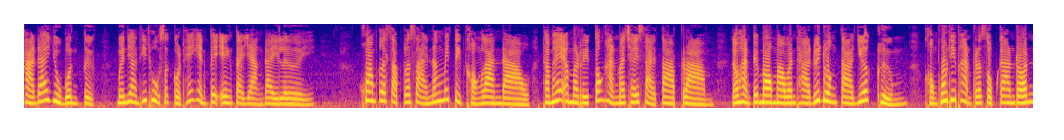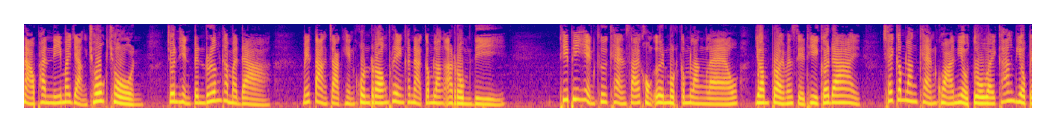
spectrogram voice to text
หาได้อยู่บนตึก เหมือนอย่างที่ถูกสะกดให้เห็นไปเองแต่อย่างใดเลย ความกระสับกระส่ายนั่งไม่ติดของลานดาวทำให้อมริตต้องหันมาใช้สายตาปราม แล้วหันไปมองมาวันทาด้วยดวงตาเยือกขรึม ของผู้ที่ผ่านประสบการณ์ร้อนหนาวพันนี้มาอย่างโชคโชน จนเห็นเป็นเรื่องธรรมดา ไม่ต่างจากเห็นคนร้องเพลงขณะกำลังอารมณ์ดี ที่พี่เห็นคือแขนซ้ายของเอิญหมดกำลังแล้ว ยอมปล่อยมันเสียทีก็ได้ ใช้กำลังแขนขวาเหนี่ยวตัวไว้ข้างเดียวไป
